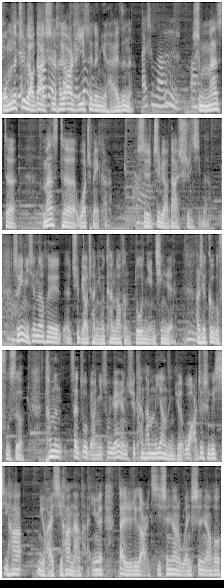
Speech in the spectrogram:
我们的制表大师还有二十一岁的，女孩子呢，还是吗？嗯，啊是 master master watchmaker。哦是制表大师级的。所以你现在会呃去表厂，你会看到很多年轻人，嗯而且各个肤色，他们在做表，你从远远的去看他们的样子，你觉得哇，这是个嘻哈女孩、嘻哈男孩，因为戴着这个耳机，身上的纹身，然后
